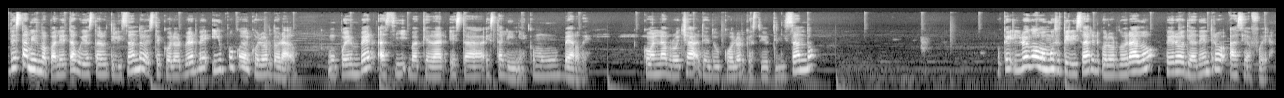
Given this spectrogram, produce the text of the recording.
De esta misma paleta voy a estar utilizando este color verde y un poco del color dorado. Como pueden ver, así va a quedar esta, esta línea, como un verde. Con la brocha de Do Color que estoy utilizando. Ok, luego vamos a utilizar el color dorado, pero de adentro hacia afuera.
